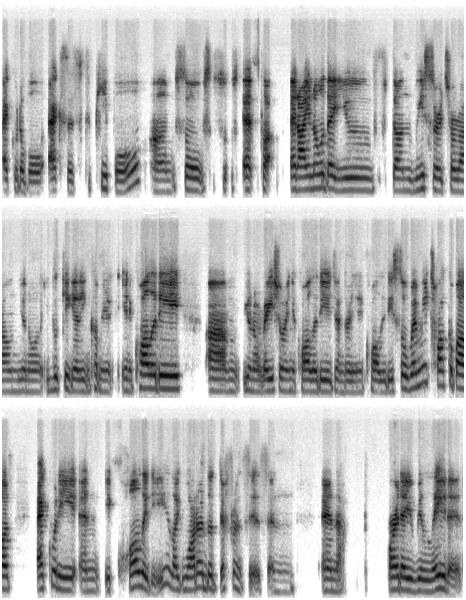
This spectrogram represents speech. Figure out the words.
equitable access to people. Um, so, so and, and I know that you've done research around, you know, looking at income inequality, um, you know, racial inequality, gender inequality. So when we talk about equity and equality, like what are the differences and and are they related?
